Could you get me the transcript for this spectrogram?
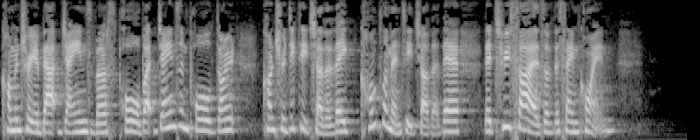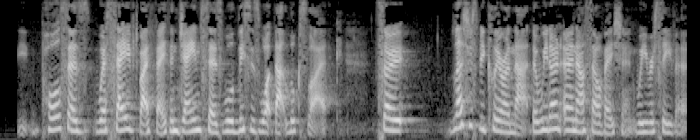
commentary about James versus Paul, but James and Paul don't contradict each other. They complement each other. They're, they're two sides of the same coin. Paul says we're saved by faith and James says, well, this is what that looks like. So let's just be clear on that, that we don't earn our salvation. We receive it.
